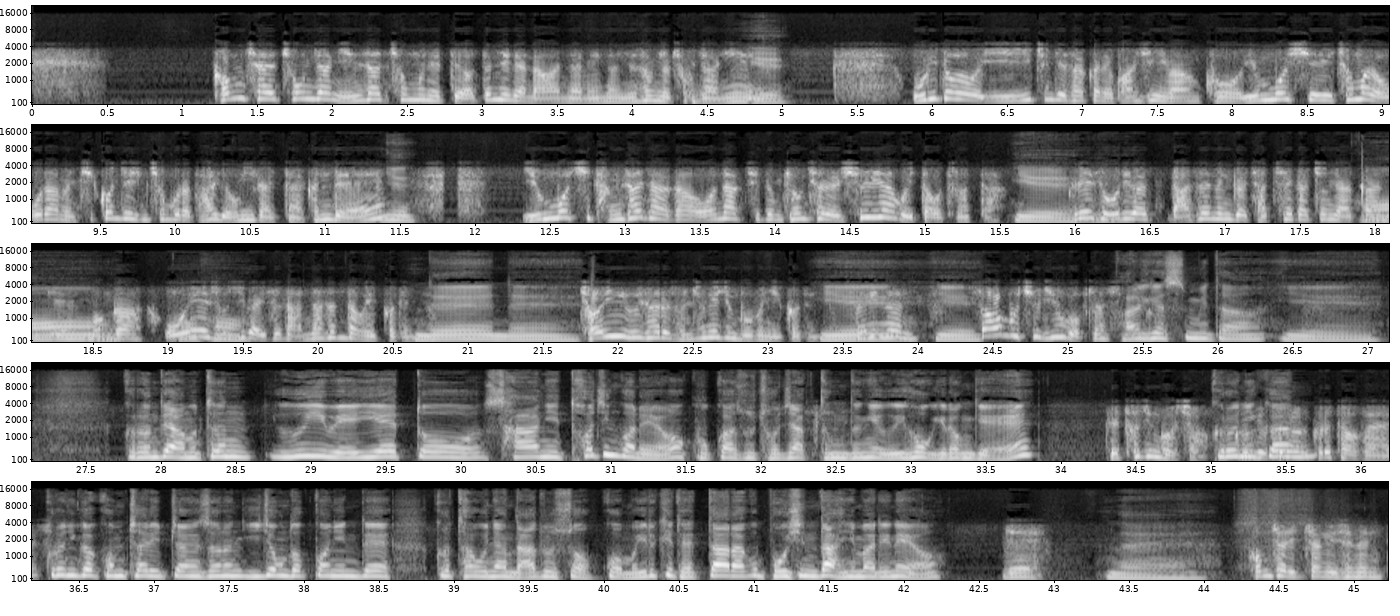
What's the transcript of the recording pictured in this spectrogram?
검찰총장 인사청문회 때 어떤 얘기가 나왔냐면은 윤석열 총장이 예. 우리도 이 이춘재 사건에 관심이 많고 윤모 씨 정말 억울하면 직권재심 청구라도 할 용의가 있다. 근데 예. 윤모 씨 당사자가 워낙 지금 경찰을 신뢰하고 있다고 들었다. 예. 그래서 우리가 나서는 것 자체가 좀 약간 어. 뭔가 어허. 소지가 있어서 안 나선다고 했거든요. 네, 네. 저희 의사를 존중해준 부분이 있거든요. 예. 저희는 예. 싸움 붙일 이유가 없지 않습니까? 알겠습니다. 예. 그런데 아무튼 의외에 또 사안이 터진 거네요. 국가수 조작 등등의 의혹 이런 게. 그게 터진 거죠. 그러니까- 그게 그렇, 다고 봐야죠. 그러니까 검찰 입장에서는 이 정도 건인데 그렇다고 그냥 놔둘 수 없고 뭐 이렇게 됐다라고 보신다 이 말이네요. 네. 네. 검찰 입장에서는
